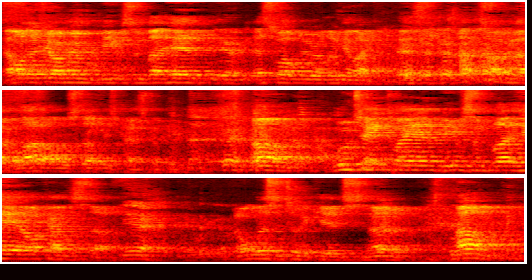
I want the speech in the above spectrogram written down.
I don't know if y'all remember Beavis and Butthead. Yeah. That's what we were looking like. I'm talking about a lot of old stuff these past couple years. Um, Wu Tang Clan, Beavis and Butthead, all kinds of stuff. Yeah. Don't listen to it, kids. No. Um,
